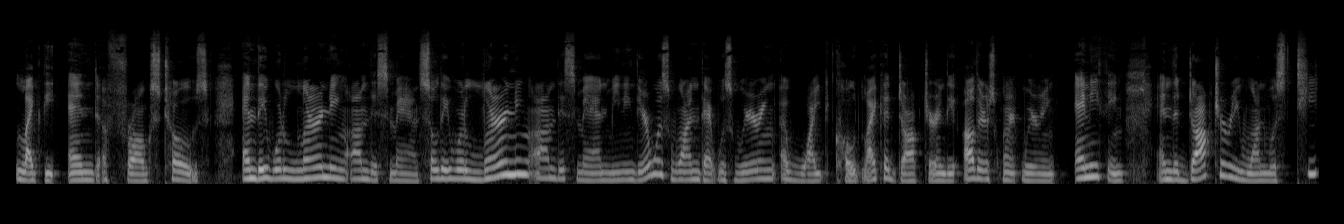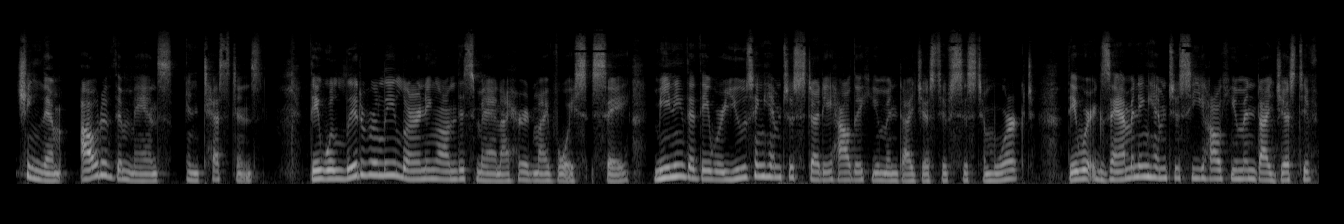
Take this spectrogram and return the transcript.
like the end of frog's toes. And they were learning on this man. So they were learning on this man, meaning there was one that was wearing a white coat like a doctor, and the others weren't wearing anything. And the doctory one was teaching them out of the man's intestines. They were literally learning on this man, I heard my voice say, meaning that they were using him to study how the human digestive system worked. They were examining him to see how human digestive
